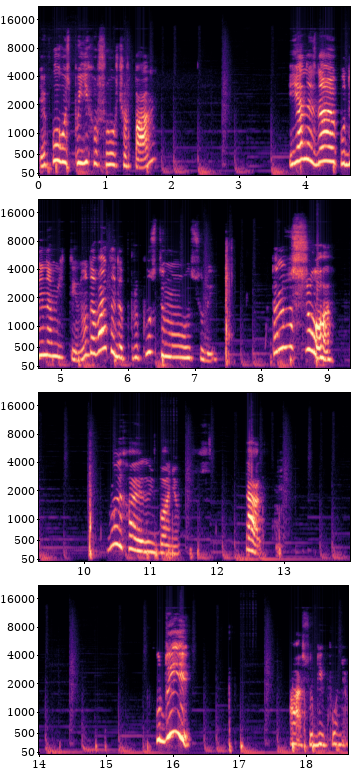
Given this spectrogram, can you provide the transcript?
якогось поїхавшого чорта. І я не знаю, куди нам йти. Ну, давайте припустимо сюди. Та ну що? Ну і хай йдуть в баню. Так. Куди? А, сюди поняв.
